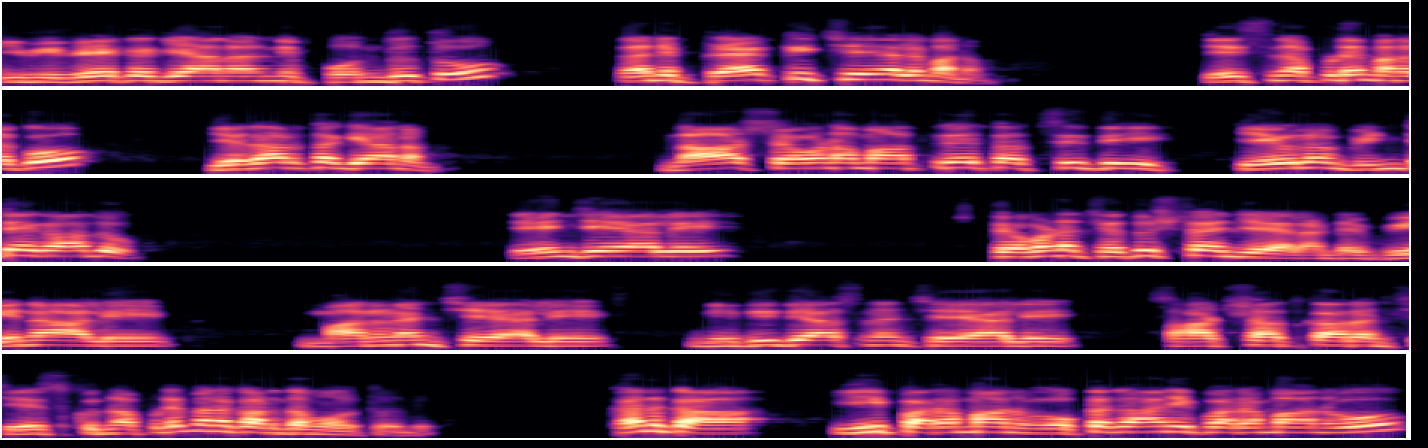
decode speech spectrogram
ఈ వివేక జ్ఞానాన్ని పొందుతూ దాన్ని ప్రాక్టీస్ చేయాలి మనం. చేసినప్పుడే మనకు యథార్థ జ్ఞానం. నా శ్రవణ మాత్రే తత్సిద్ధి. కేవలం వింటే కాదు. ఏం చేయాలి? శ్రవణ చతుష్టయం చేయాలి. అంటే వినాలి మననం చేయాలి నిధిధ్యాసనం చేయాలి సాక్షాత్కారం చేసుకున్నప్పుడే మనకు అర్థమవుతుంది. కనుక ఈ పరమాణువు ఒకదాని పరమాణువు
